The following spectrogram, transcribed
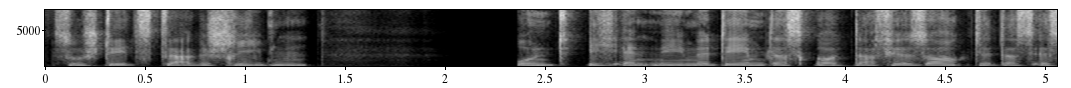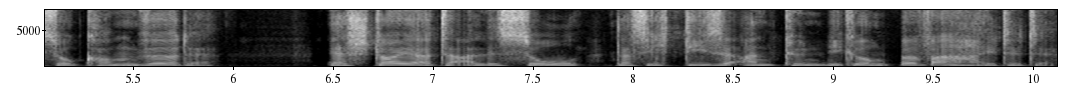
So steht's da geschrieben, und ich entnehme dem, dass Gott dafür sorgte, dass es so kommen würde. Er steuerte alles so, dass sich diese Ankündigung bewahrheitete.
